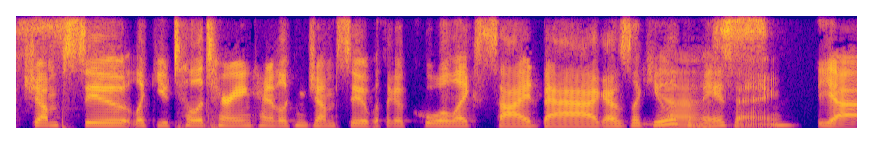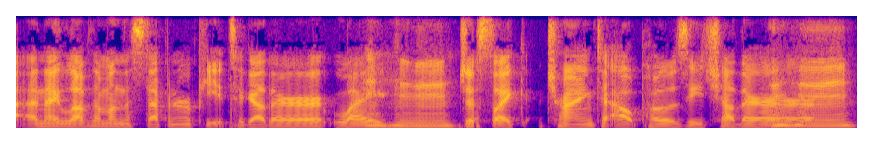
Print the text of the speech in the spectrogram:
jumpsuit, like utilitarian kind of looking jumpsuit with like a cool like side bag. I was like, you look amazing. Yeah, and I love them on the step and repeat together, like Mhm. just like trying to outpose each other. Mhm.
